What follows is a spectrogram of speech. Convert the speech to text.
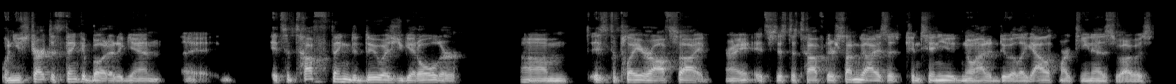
when you start to think about it again, uh, it's a tough thing to do as you get older um, is to play your offside, right? It's just a tough. There's some guys that continue to know how to do it, like Alec Martinez, who I was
